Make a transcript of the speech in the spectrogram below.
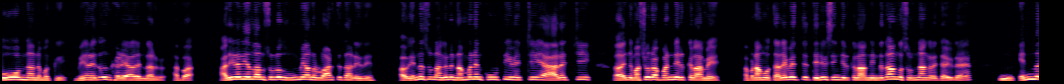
கோபம் தான் நமக்கு. வேற எதுவும் கிடையாது என்றார்கள். அப்ப அலிரலி எல்லாம் சொல்றது உண்மையான ஒரு வார்த்தை தான் இது? அவங்க என்ன சொன்னாங்கன்னு நம்மளே கூட்டி வச்சு அழைச்சி இந்த மசூரா பண்ணியிருக்கலாமே. அப்போ நம்ம தலைமைத்து தெரிவு செஞ்சிருக்கலாம்னு தான் அவங்க சொன்னாங்களே தவிர என்ன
